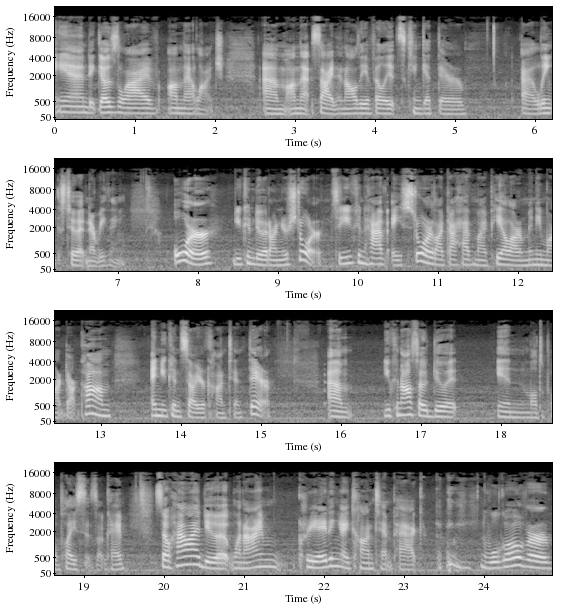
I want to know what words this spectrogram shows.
and it goes live on that launch um, on that site, and all the affiliates can get their uh, links to it and everything. Or you can do it on your store. So you can have a store like I have my plrminimart.com, and you can sell your content there. Um, you can also do it in multiple places, okay? So, how I do it when I'm creating a content pack, we'll go over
